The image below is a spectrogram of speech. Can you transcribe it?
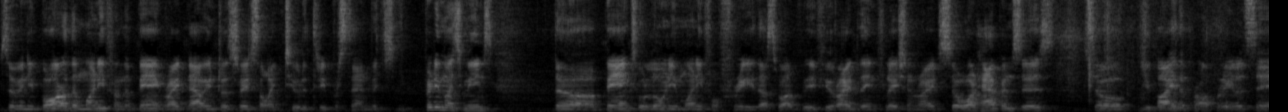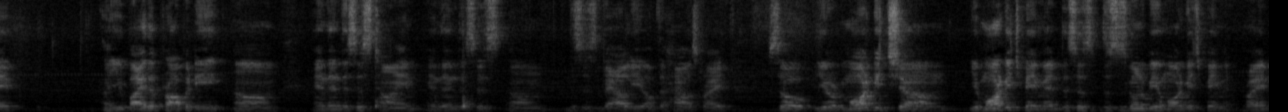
So when you borrow the money from the bank, right now interest rates are like 2 to 3%, which pretty much means the banks will loan you money for free. That's what, if you write the inflation, right? So what happens is, so you buy the property, let's say you buy the property um, and then this is time and then this is um, this is value of the house right? So your mortgage um, your mortgage payment this is this is going to be a mortgage payment right?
